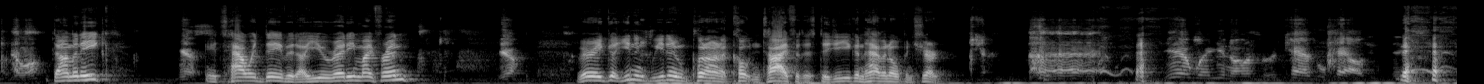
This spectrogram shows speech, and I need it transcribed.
Hello. Dominique, Yes. it's Howard David. Are you ready, my friend? Yeah. Very good. You didn't you didn't put on a coat and tie for this, did you? You can have an open shirt. yeah. Well, you know, it's a casual cow.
